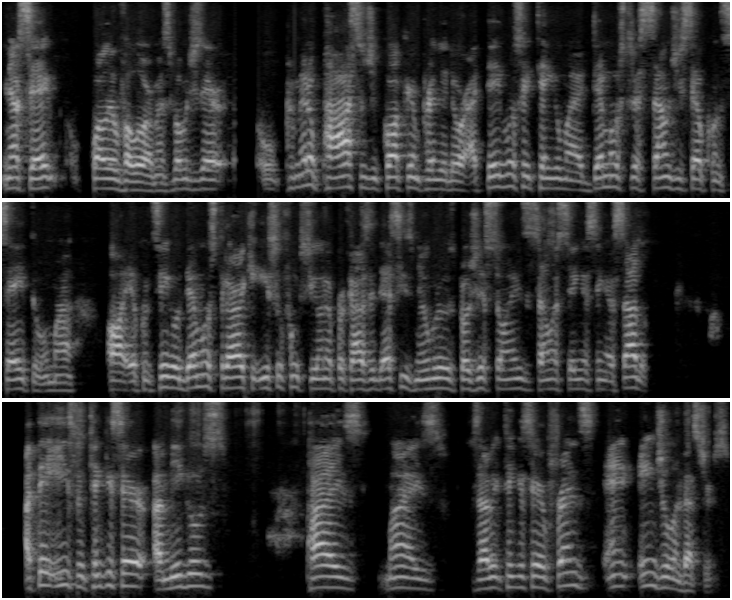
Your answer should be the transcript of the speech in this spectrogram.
não sei qual é o valor, mas vamos dizer, o primeiro passo de qualquer empreendedor, até você tem uma demonstração de seu conceito, uma, ó, eu consigo demonstrar que isso funciona por causa desses números, projeções são assim, assim, assado. Até isso tem que ser amigos, pais, mães, sabe? Tem que ser friends and angel investors,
